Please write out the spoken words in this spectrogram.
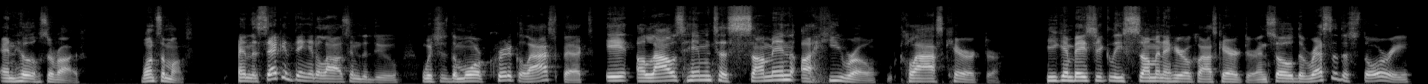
and he'll survive once a month. And the second thing it allows him to do, which is the more critical aspect, it allows him to summon a hero class character he can basically summon a hero class character. And so the rest of the story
